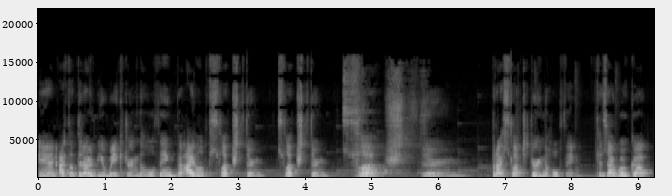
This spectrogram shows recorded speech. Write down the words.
And I thought that I would be awake during the whole thing, but I slept during, slept during, slept during, but I slept during the whole thing because I woke up,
